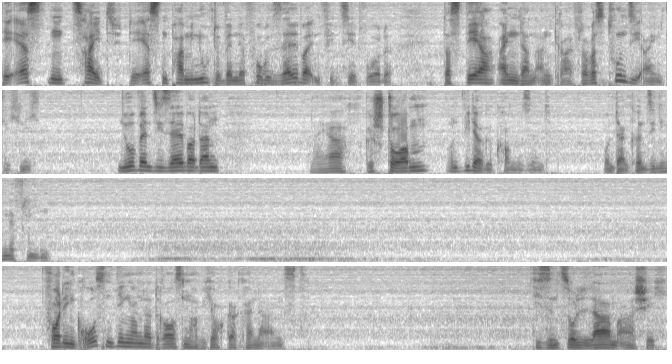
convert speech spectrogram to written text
der ersten Zeit, der ersten paar Minuten, wenn der Vogel selber infiziert wurde, dass der einen dann angreift. Aber das tun sie eigentlich nicht. Nur wenn sie selber dann, naja, gestorben und wiedergekommen sind. Und dann können sie nicht mehr fliegen. Vor den großen Dingern da draußen habe ich auch gar keine Angst. Die sind so lahmarschig.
